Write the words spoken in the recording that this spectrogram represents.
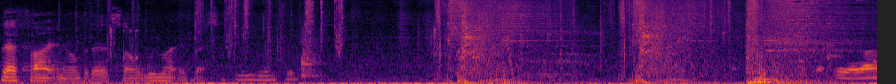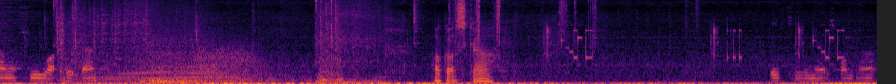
They're fighting over there, so we might investigate them. We're around if you watch it then. I've got a scar. 15 minutes want that.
